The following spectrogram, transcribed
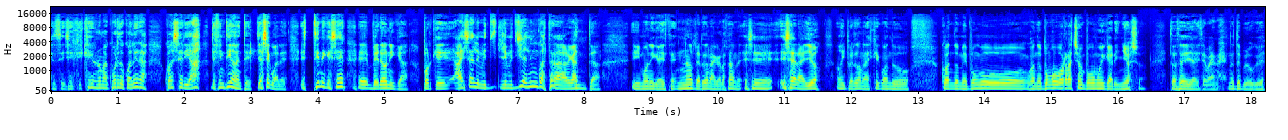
es que no me acuerdo cuál era, cuál sería. Ah, definitivamente, ya sé cuál es. Tiene que ser eh, Verónica, porque a esa le le metí la lengua hasta la garganta. Y Mónica dice, no, perdona, corazón, ese, esa era yo. Ay, perdona, es que cuando, cuando me pongo cuando me pongo borracho me pongo muy cariñoso. Entonces ella dice, bueno, no te preocupes,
